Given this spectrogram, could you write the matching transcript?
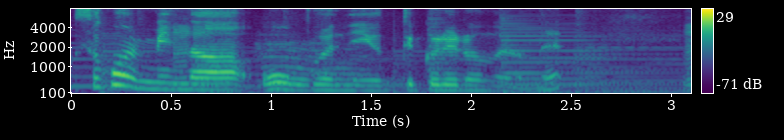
すごいみんなオープンに言ってくれるのよね。う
